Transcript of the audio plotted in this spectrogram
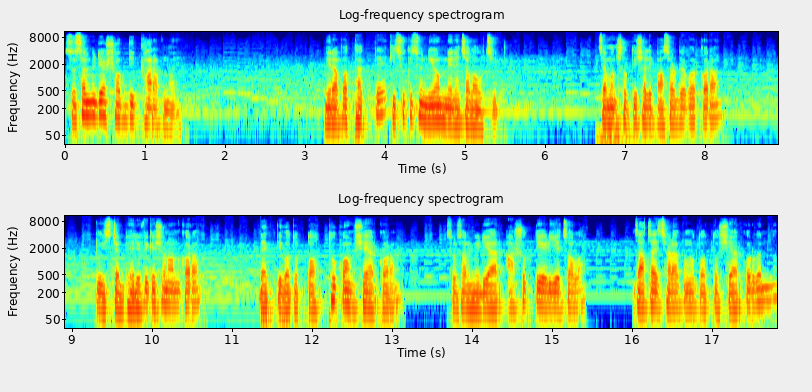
সোশ্যাল মিডিয়ার সব দিক খারাপ নয়। নিরাপদ থাকতে কিছু কিছু নিয়ম মেনে চলা উচিত। যেমন শক্তিশালী পাসওয়ার্ড ব্যবহার করা, টু স্টেপ ভেরিফিকেশন অন করা ব্যক্তিগত তথ্য কম শেয়ার করা, সোশ্যাল মিডিয়ার আসক্তি এড়িয়ে চলা, যাচাই ছাড়া কোনো তথ্য শেয়ার করবেন না,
